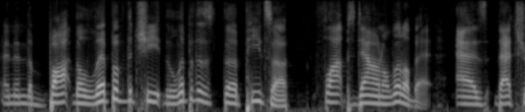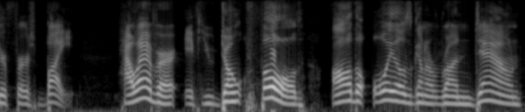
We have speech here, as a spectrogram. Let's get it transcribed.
and then the bot the lip of the cheese the lip of the, the pizza flops down a little bit as that's your first bite. However, if you don't fold, all the oil is going to run down.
